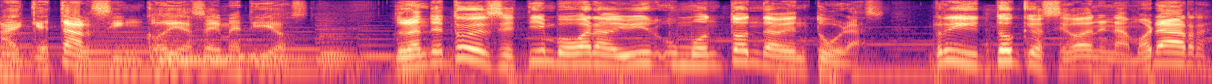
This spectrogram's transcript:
hay que estar 5 días ahí metidos. Durante todo ese tiempo van a vivir un montón de aventuras. Río y Tokio se van a enamorar,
